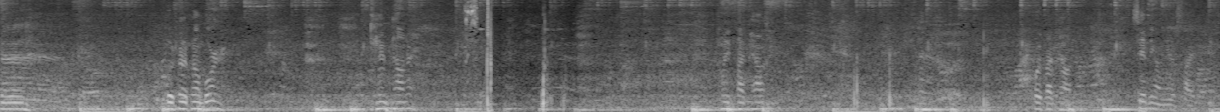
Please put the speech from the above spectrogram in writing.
Got a 45 pound bar, 10 pounder, 25 pound, and 45 pound. Same thing on the other side.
